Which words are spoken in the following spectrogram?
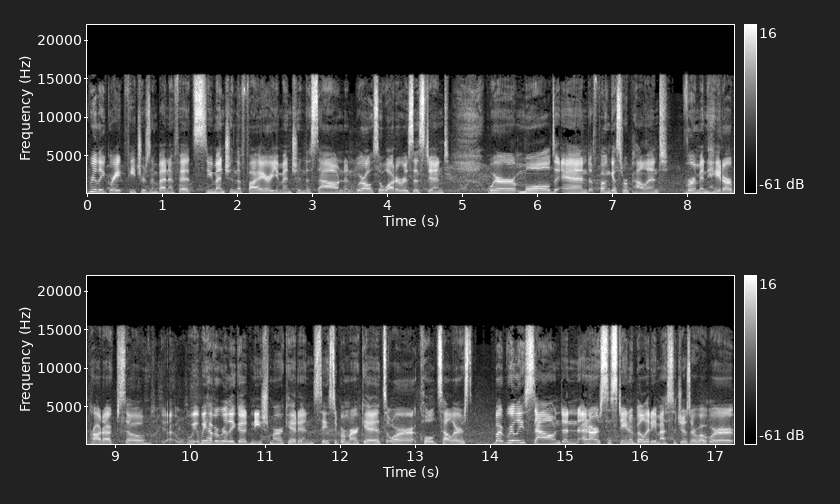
really great features and benefits. You mentioned the fire, you mentioned the sound, and we're also water resistant. We're mold and fungus repellent. Vermin hate our product, so we, we have a really good niche market in, say, supermarkets or cold cellars. But really, sound and, and our sustainability messages are what we're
